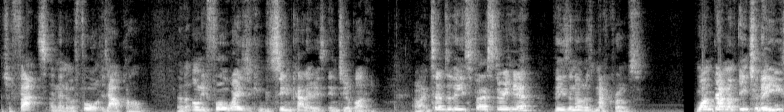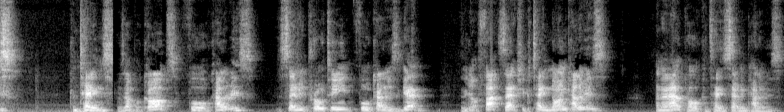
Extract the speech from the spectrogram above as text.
which are fats, and then number four is alcohol. There are only four ways you can consume calories into your body. Alright, in terms of these first three here, these are known as macros. One gram of each of these contains, for example, carbs, four calories. The same with protein, four calories again. Then you've got fats, they actually contain nine calories. And then alcohol contains seven calories.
